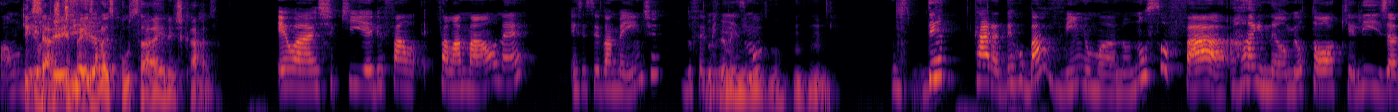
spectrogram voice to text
O que, você acha que fez ela expulsar ele de casa? Eu acho que ele fala, falar mal, né? Excessivamente do Do feminismo. feminismo? Uhum. De- cara, derrubar vinho, mano, no sofá. Ai, não, meu toque ali já.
